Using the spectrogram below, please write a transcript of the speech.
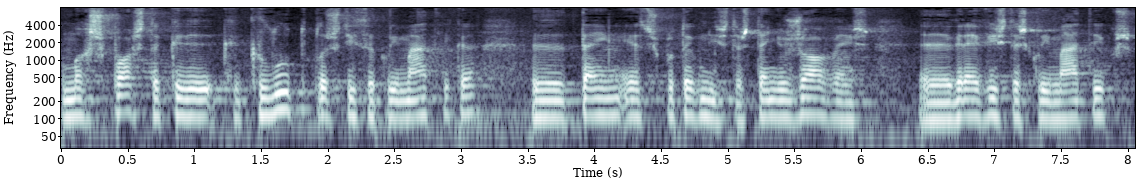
uma resposta que, que, que, lute pela justiça climática tem esses protagonistas, tem os jovens grevistas climáticos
